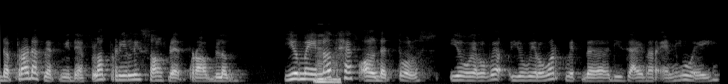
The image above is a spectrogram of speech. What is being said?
the product that we develop really solve that problem? You may hmm. not have all the tools. You will you will work with the designer anyway.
